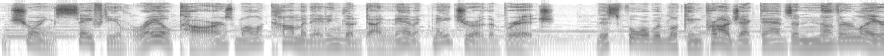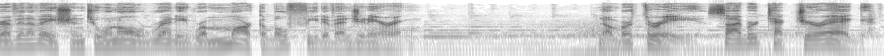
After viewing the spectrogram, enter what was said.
ensuring safety of rail cars while accommodating the dynamic nature of the bridge. This forward-looking project adds another layer of innovation to an already remarkable feat of engineering. Number 3. Cyber Cybertecture Egg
